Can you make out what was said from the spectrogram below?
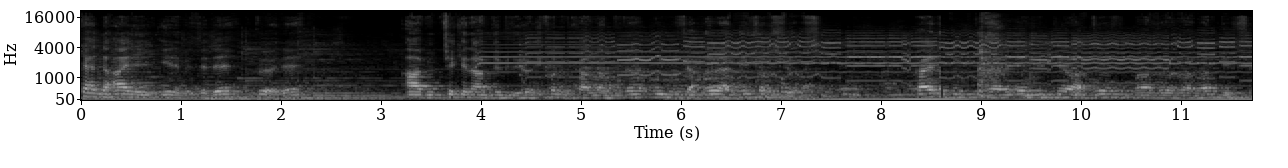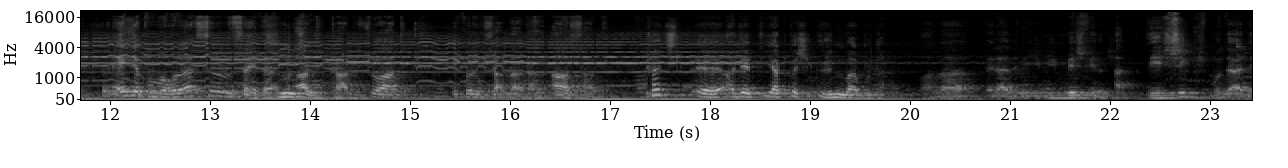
Kendi aile yerimizde de böyle abim çeken abim de biliyor. Ekonomik anlamda uygun fiyatlar vermeye çalışıyoruz. Kaynaklı yani en büyük yer altı mağazalardan birisi. El yapımı olarak sınırlı sayıda artık kaldı. Çoğu artık ekonomik şartlardan al sat. Kaç e, adet yaklaşık ürün var burada? Valla herhalde bir 20-25 bin değişik modelde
